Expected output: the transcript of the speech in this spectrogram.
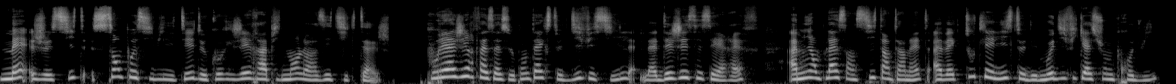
mais, je cite, sans possibilité de corriger rapidement leurs étiquetages. Pour réagir face à ce contexte difficile, la DGCCRF a mis en place un site internet avec toutes les listes des modifications de produits,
